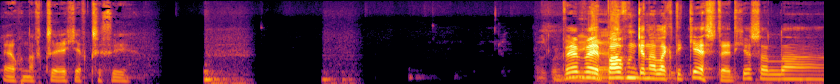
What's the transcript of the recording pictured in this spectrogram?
έχουν αυξ... έχει αυξηθεί. Βέβαια Είναι- υπάρχουν και εναλλακτικές τέτοιες, αλλά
